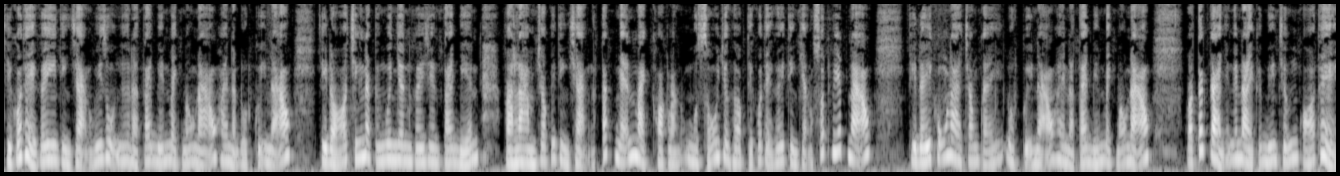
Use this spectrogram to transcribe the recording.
thì có thể gây tình trạng ví dụ như là tai biến mạch máu não hay là đột quỵ não. Thì đó chính là cái nguyên nhân gây trên tai biến và làm cho cái tình trạng tắc nghẽn mạch hoặc là một số trường hợp thì có thể gây tình trạng xuất huyết não. Thì đấy cũng là trong cái đột quỵ não hay là tai biến mạch máu não. Và tất cả những cái này, cái biến chứng có thể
